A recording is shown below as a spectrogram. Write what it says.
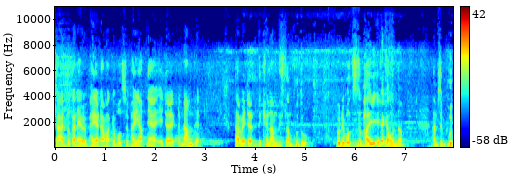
চায়ের দোকানে ভাইয়াটা আমাকে বলছে, ভাই, আপনি এটার একটা নাম দেন। তা আমি এটার দেখে নাম দিয়েছিলাম ভূতু। তো উনি বলতেছে, ভাই, এটা কেমন নাম? আমি সে ভূত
